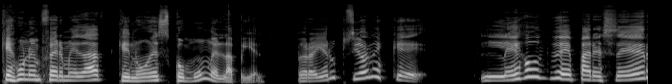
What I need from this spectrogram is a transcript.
que es una enfermedad que no es común en la piel. Pero hay erupciones que, lejos de parecer,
